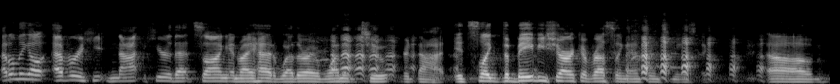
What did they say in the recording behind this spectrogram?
I don't think I'll ever he- not hear that song in my head, whether I wanted to or not. It's like the baby shark of wrestling entrance music. Um,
